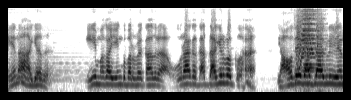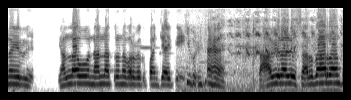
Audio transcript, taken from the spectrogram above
ಏನ ಆಗ್ಯದ. ಈ ಮಗ ಹಿಂಗ್ ಬರ್ಬೇಕಾದ್ರ ಊರಾಗ ಗದ್ದ ಆಗಿರ್ಬೇಕು ಯಾವುದೇ ಗದ್ದಲ ಆಗ್ಲಿ ಏನೇ ಇರ್ಲಿ. ಎಲ್ಲವೂ ನನ್ನ ಹತ್ರನ ಬರ್ಬೇಕು ಪಂಚಾಯತಿ. ಸಾವಿರಳ್ಳಿ ಸರ್ದಾರ ಅಂತ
